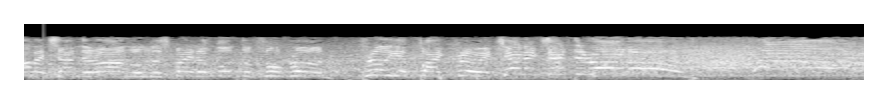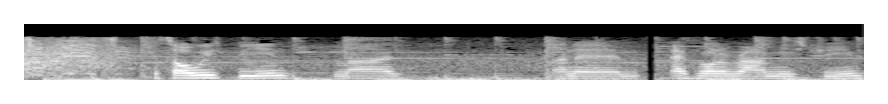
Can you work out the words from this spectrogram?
Alexander Arnold has made a wonderful run. Brilliant by Grujic. Alexander Arnold! Oh, it's always been mine and um, everyone around me's dream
